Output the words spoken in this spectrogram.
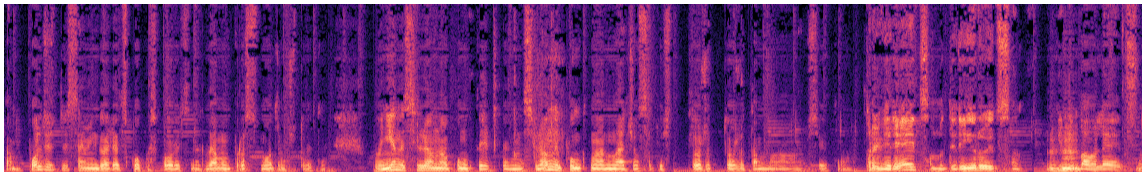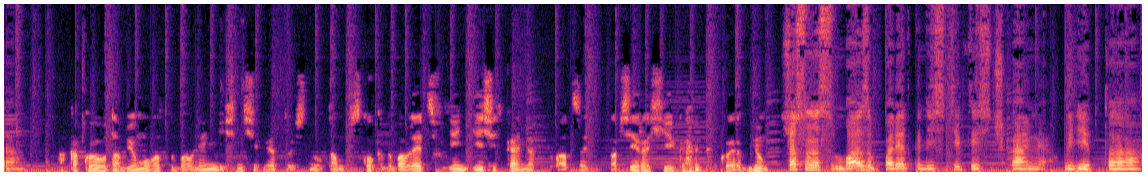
там, пользователи сами говорят, сколько скорость, иногда мы просто смотрим, что это вне населенного пункта, или населенный пункт начался, то есть тоже, тоже там а, все это... Проверяется, модерируется угу. и добавляется. Да. А какой вот объем у вас добавления, если не секрет? То есть, ну, там, сколько добавляется в день? 10 камер, 20 по всей России? Какой объем? Сейчас у нас база порядка 10 тысяч камер. Где-то,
